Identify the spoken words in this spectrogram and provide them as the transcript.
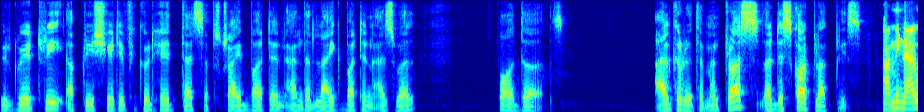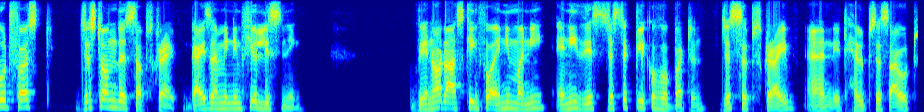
We'd greatly appreciate if you could hit that subscribe button and the like button as well for the algorithm. And plus, a Discord plug, please. I mean, I would first just on the subscribe, guys. I mean, if you're listening, we're not asking for any money, any this, just a click of a button, just subscribe, and it helps us out.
